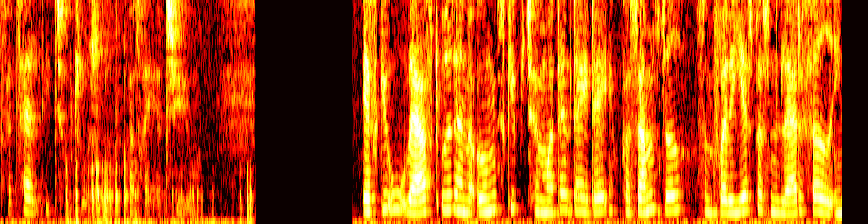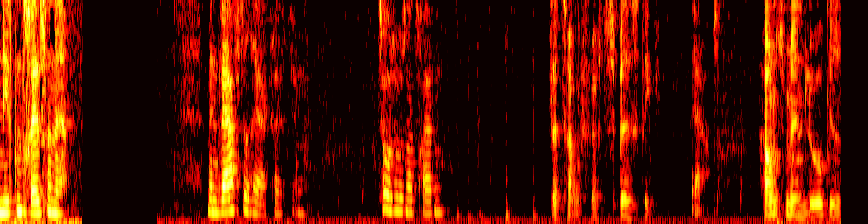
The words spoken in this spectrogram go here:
Fortalt i 2023. FGU Værft uddanner unge skibstømrer den dag i dag på samme sted, som Freddy Jespersen lærte faget i 1960'erne. Men værftet her, Christian. 2013. Der tager vi første spadestik. Ja. Havnsmænd lukkede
